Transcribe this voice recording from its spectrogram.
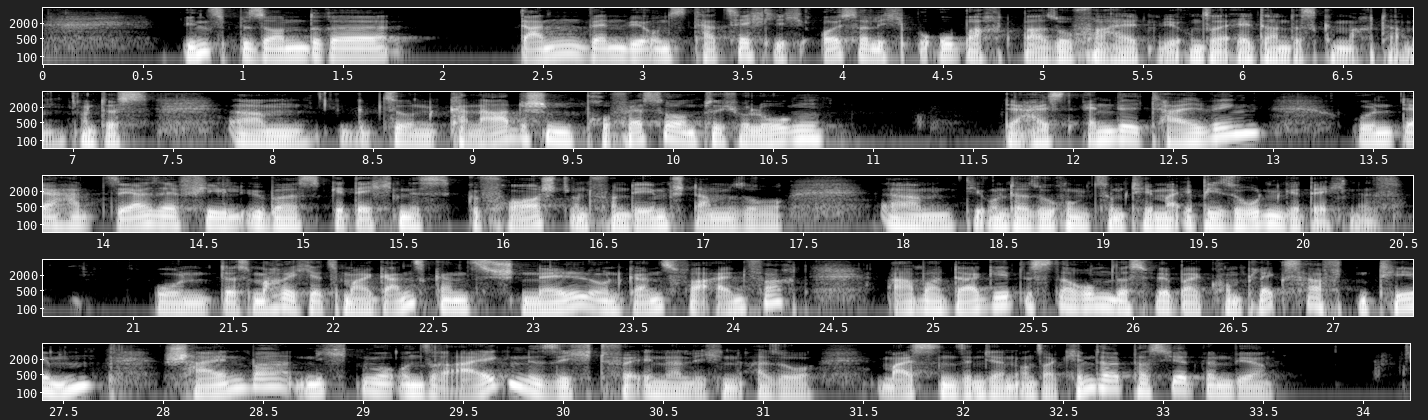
Insbesondere dann, wenn wir uns tatsächlich äußerlich beobachtbar so verhalten, wie unsere Eltern das gemacht haben. Und das ähm, gibt so einen kanadischen Professor und Psychologen, der heißt Endel Talving und der hat sehr, sehr viel übers Gedächtnis geforscht und von dem stammen so ähm, die Untersuchungen zum Thema Episodengedächtnis. Und das mache ich jetzt mal ganz, ganz schnell und ganz vereinfacht. Aber da geht es darum, dass wir bei komplexhaften Themen scheinbar nicht nur unsere eigene Sicht verinnerlichen. Also meistens sind ja in unserer Kindheit passiert, wenn wir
